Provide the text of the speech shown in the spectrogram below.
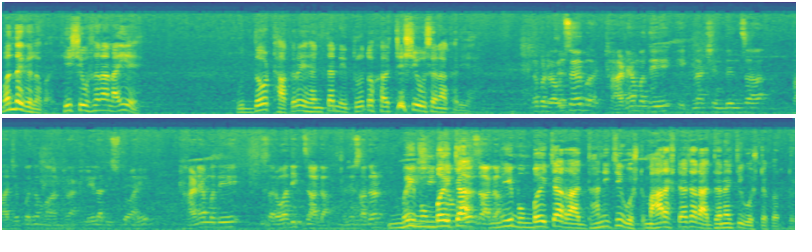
बंद केलं पाहिजे. ही शिवसेना नाही आहे उद्धव ठाकरे यांच्या नेतृत्वाखालची शिवसेना खरी आहे. पण राऊतसाहेब ठाण्यामध्ये एकनाथ शिंदेचा भाजपनं मान राखलेला दिसतो आहे. ठाण्यामध्ये सर्वाधिक जागा म्हणजे साधारण मी 80 च्या मुंबईच्या मी मुंबईच्या राजधानीची गोष्ट महाराष्ट्राच्या राजधानीची गोष्ट करतोय.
